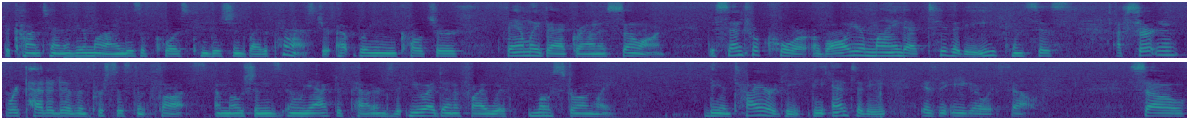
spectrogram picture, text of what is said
the content of your mind, is of course conditioned by the past, your upbringing, culture, family background, and so on. The central core of all your mind activity consists of certain repetitive and persistent thoughts, emotions, and reactive patterns that you identify with most strongly. The entirety, the entity, is the ego itself. So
